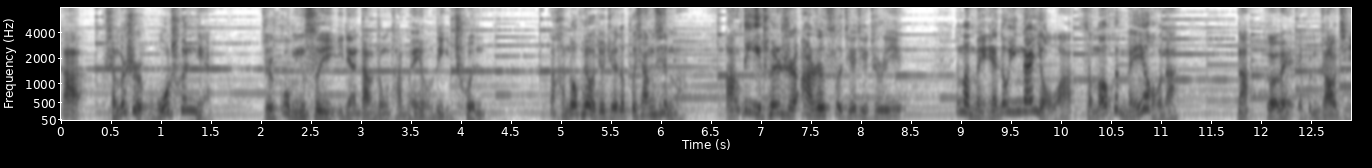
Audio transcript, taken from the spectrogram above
那什么是无春年？就是顾名思义，一年当中它没有立春，那很多朋友就觉得不相信嘛，啊，立春是二十四节气之一，那么每年都应该有啊，怎么会没有呢？那各位也不用着急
